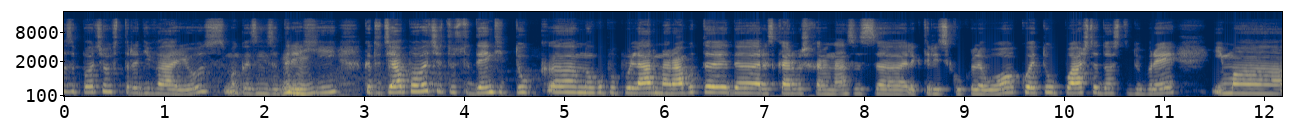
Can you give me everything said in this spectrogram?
започвам в Stradivarius, магазин за дрехи. Mm-hmm. Като цяло повечето студенти тук, а, много популярна работа е да разкарваш храна с а, електрическо колело, което плаща доста добре. Има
